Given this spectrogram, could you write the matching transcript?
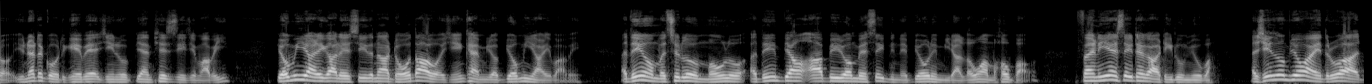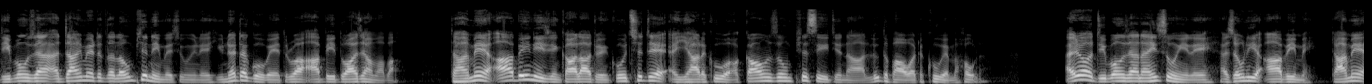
တော့ United ကိုတကယ်ပဲအရင်လိုပြန်ဖြစ်စေချင်ပါပြီပြောမိရာတွေကလည်းစေတနာဒေါသကိုအရင်ခံပြီးတော့ပြောမိရာတွေပါပဲအသင်းကိုမချစ်လို့မုန်းလို့အသင်းပြောင်းအားပေးတော့မဲ့စိတ်တွေနဲ့ပြောနေမိတာလုံးဝမဟုတ်ပါဘူးဖန်နီရဲ့စိတ်ဓာတ်ကဒီလိုမျိုးပါအရှင်းဆုံးပြောရရင်တို့ကဒီပုံစံအတိုင်းပဲတစ်သလုံးဖြစ်နေမယ်ဆိုရင်လေ United ကိုပဲတို့ကအားပေးသွားကြမှာပါဒါပေမဲ့အားပေးနေစဉ်ကာလတွင်ကိုချစ်တဲ့အရာတစ်ခုကိုအကောင်းဆုံးဖြစ်စေချင်တာလူတဘာဝတစ်ခုပဲမဟုတ်လား အဲ့တော့ဒီပုံစံတိုင်းဆိုရင်လေအဆုံးထိအားပေးမယ်ဒါပေမဲ့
